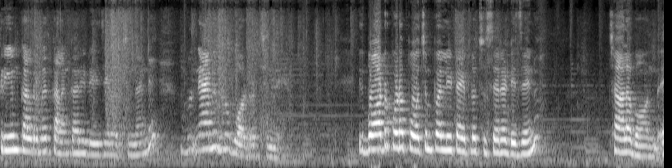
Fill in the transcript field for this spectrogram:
క్రీమ్ కలర్ మీద కలంకారీ డిజైన్ వచ్చిందండి. నేవీ బ్లూ బార్డర్ వచ్చింది. ఇది బార్డర్ కూడా పోచంపల్లి టైప్లో చూసారా డిజైన్? చాలా బాగుంది.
